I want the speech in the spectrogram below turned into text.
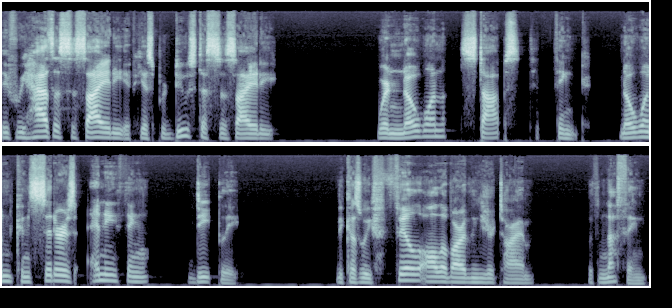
if he has a society, if he has produced a society where no one stops to think, no one considers anything deeply, because we fill all of our leisure time with nothing.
